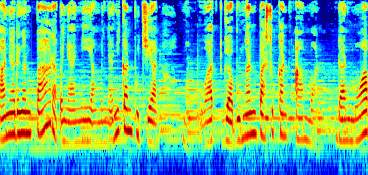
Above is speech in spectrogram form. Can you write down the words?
hanya dengan para penyanyi yang menyanyikan pujian membuat gabungan pasukan Amon dan Moab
